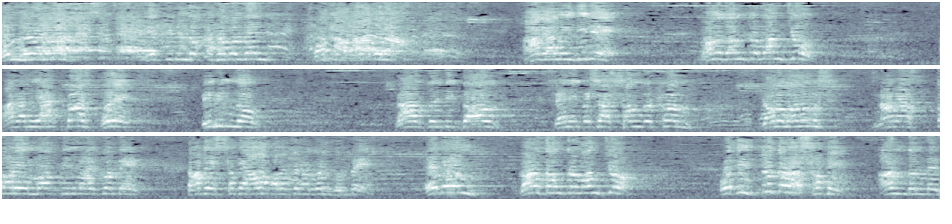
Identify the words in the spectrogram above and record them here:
বন্ধুরা, নেতৃবৃন্দ কথা বলবেন, কথা বাড়াবো না। আগামী দিনে গণতন্ত্র মঞ্চ আগামী এক মাস ধরে বিভিন্ন রাজনৈতিক দল, শ্রেণি পেশার সংগঠন, জনমানুষ নানা স্তরে মত বিনিময় করবে, তাদের সাথে আলাপ আলোচনা করে তুলবে। এবং গণতন্ত্র মঞ্চ অতি দ্রুততার সাথে আন্দোলনের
